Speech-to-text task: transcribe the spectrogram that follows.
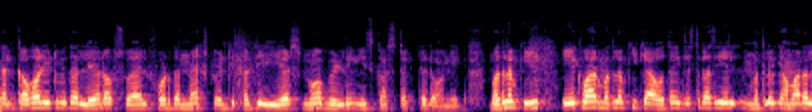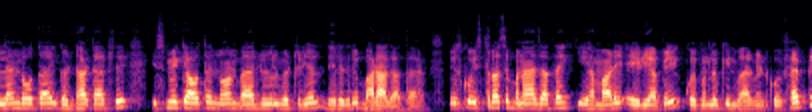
then cover it with a layer of soil for the next twenty thirty years no building is constructed on it मतलब कि एक बार मतलब कि क्या होता है जिस तरह से ये मतलब कि हमारा लैंड होता है गड्ढा टाइप से इसमें क्या होता है नॉन बायोडिगल मटेरियल धीरे धीरे बढ़ा जाता है। इसको इस तरह से बनाया जाता है कि हमारे एरिया पे कोई मतलब कि इन्वायरमेंट को इफ़ेक्ट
